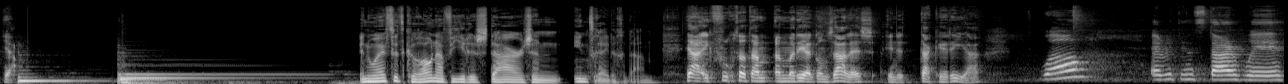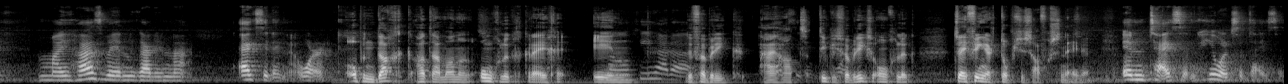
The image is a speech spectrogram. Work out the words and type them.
ja. En hoe heeft het coronavirus daar zijn intrede gedaan? Ja, ik vroeg dat aan, aan Maria González in de taqueria. Well, everything started with my husband got in an accident at work. Op een dag had haar man een ongeluk gekregen in de fabriek. Hij had, typisch fabrieksongeluk, twee vingertopjes afgesneden. In Tyson. He works at Tyson.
